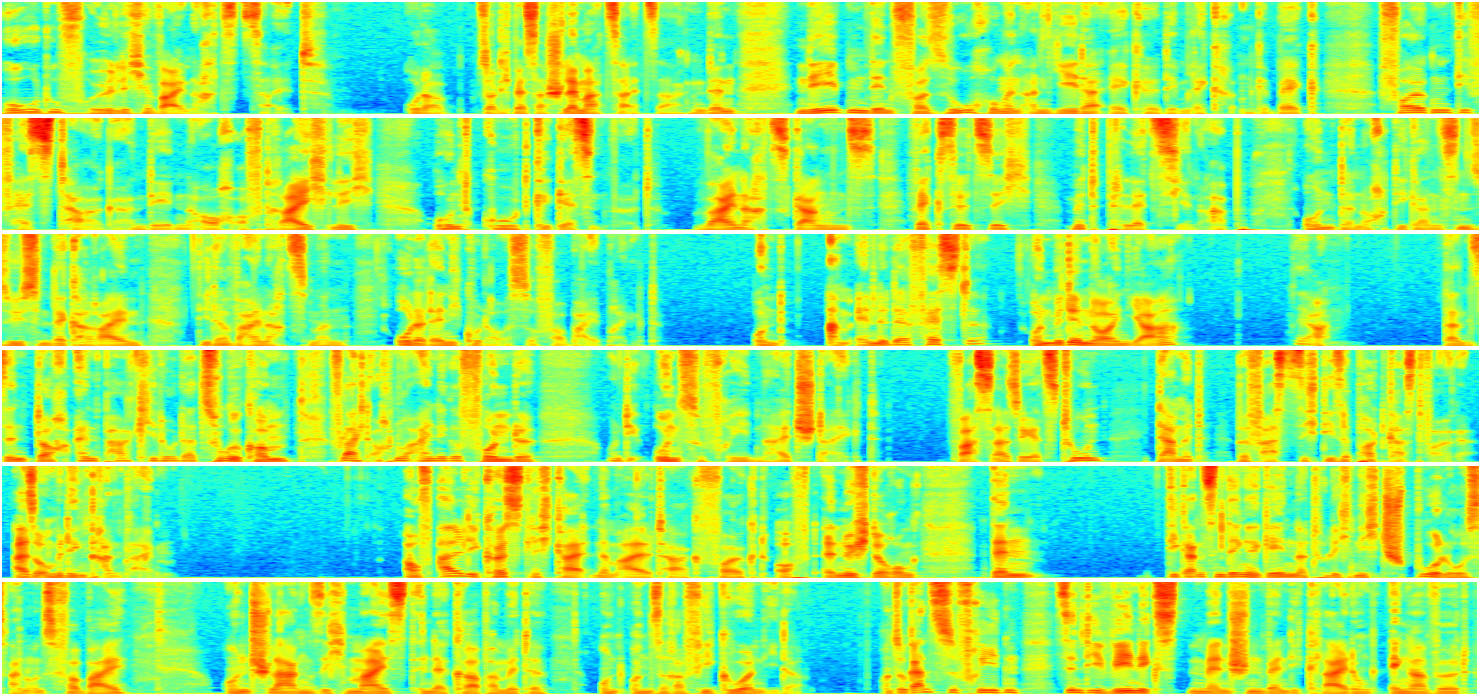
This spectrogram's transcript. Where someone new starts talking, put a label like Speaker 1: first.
Speaker 1: O du fröhliche Weihnachtszeit. Oder soll ich besser Schlemmerzeit sagen? Denn neben den Versuchungen an jeder Ecke, dem leckeren Gebäck, folgen die Festtage, an denen auch oft reichlich und gut gegessen wird. Weihnachtsgangens wechselt sich mit Plätzchen ab und dann noch die ganzen süßen Leckereien, die der Weihnachtsmann oder der Nikolaus so vorbeibringt. Und am Ende der Feste und mit dem neuen Jahr, ja, dann sind doch ein paar Kilo dazugekommen, vielleicht auch nur einige Funde, und die Unzufriedenheit steigt. Was also jetzt tun? Damit befasst sich diese Podcast-Folge. Also unbedingt dranbleiben. Auf all die Köstlichkeiten im Alltag folgt oft Ernüchterung, denn die ganzen Dinge gehen natürlich nicht spurlos an uns vorbei und schlagen sich meist in der Körpermitte und unserer Figur nieder. Und so ganz zufrieden sind die wenigsten Menschen, wenn die Kleidung enger wird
